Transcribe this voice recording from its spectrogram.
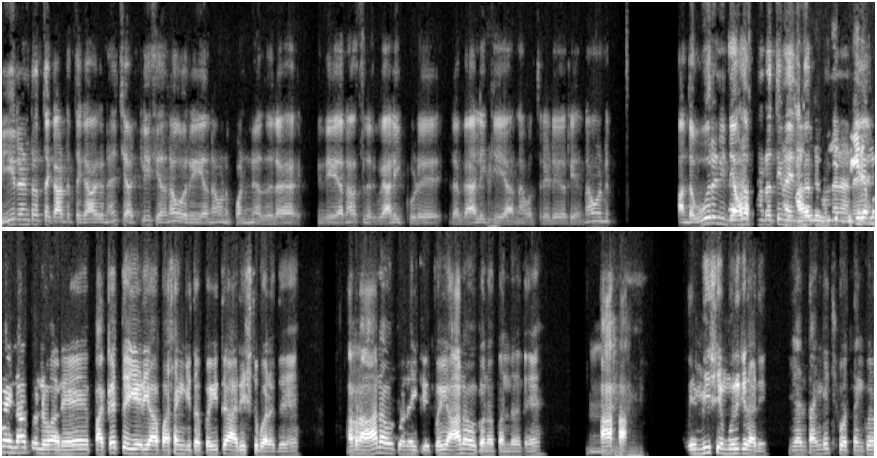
வீரன்றத்தை காட்டுறதுக்காக நினைச்சு அட்லீஸ்ட் எதனா ஒரு எதனா ஒன்று பண்ணு. அதுல இது யாருனா சிலருக்கு வேலைக்கு கொடு. இல்லை வேலைக்கு யாருனா ஒருத்தர் எடு ஒரு எதனா ஒன்று அந்த ஊரை நீ டெவலப் பண்றதுக்கு நான் பண்ணேன் என்ன பண்ணுவாரு? பக்கத்து ஏரியா பசங்க கிட்ட போயிட்டு அடிச்சுட்டு போறது அப்புறம் ஆணவ கொலைக்கு போய் ஆணவ கொலை பண்றது. ஆஹா. மீசிய முறுக்கிறாரு. என் தங்கச்சி ஒருத்தன் கூட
